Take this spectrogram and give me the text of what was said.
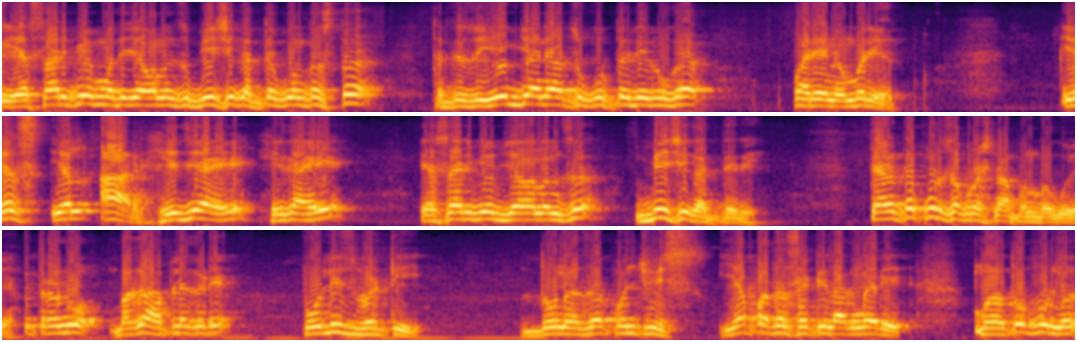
एस आर पी एफमध्ये जवानांचं बेसिक हत्या कोणतं असतं तर त्याचं योग्य आणि अचूक उत्तर दे बघा पर्याय नंबर एक. एस एल आर हे जे आहे हे काय आहे? एस आर पी एफ जवानांचं बेसिक हत्यार त्यानंतर पुढचा प्रश्न आपण बघूया. मित्रांनो बघा आपल्याकडे पोलीस भरती दोन हजार पंचवीस या पदासाठी लागणारे महत्त्वपूर्ण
